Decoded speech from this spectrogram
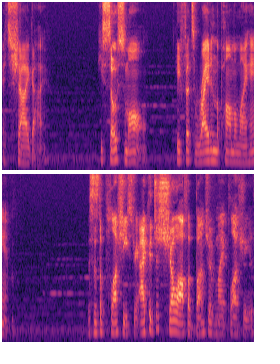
It's Shy Guy. He's so small. He fits right in the palm of my hand. This is the plushie stream. I could just show off a bunch of my plushies.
